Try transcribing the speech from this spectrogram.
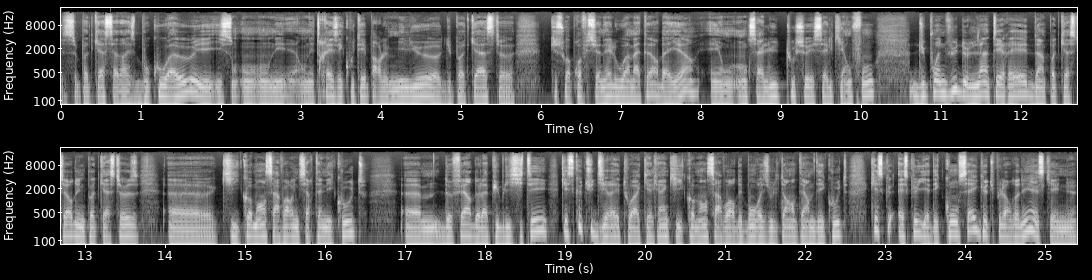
ce podcast s'adresse beaucoup à eux et ils sont, on, on est, on est très écouté par le milieu euh, du podcast, euh, que ce soit professionnel ou amateur d'ailleurs, et on, on salue tous ceux et celles qui en font. Du point de vue de l'intérêt d'un podcasteur, d'une podcasteuse euh, qui commence à avoir une certaine écoute, euh, de faire de la publicité, qu'est-ce que tu dirais toi à quelqu'un qui commence à avoir des bons résultats en termes d'écoute? Qu'est-ce que, est-ce qu'il y a des conseils que tu peux leur donner? Est-ce qu'il y a une,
